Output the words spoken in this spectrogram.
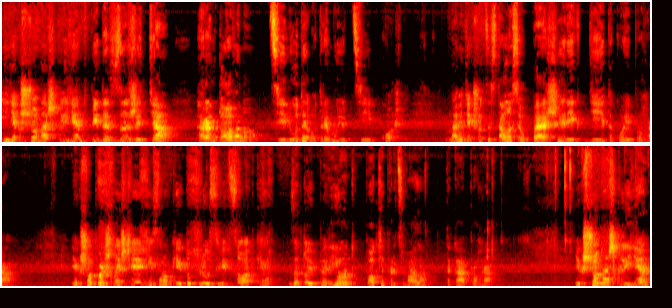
І якщо наш клієнт піде з життя, гарантовано ці люди отримують ці кошти. Навіть якщо це сталося у перший рік дії такої програми. Якщо пройшли ще якісь роки, то плюс відсотки за той період, поки працювала така програма. Якщо наш клієнт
